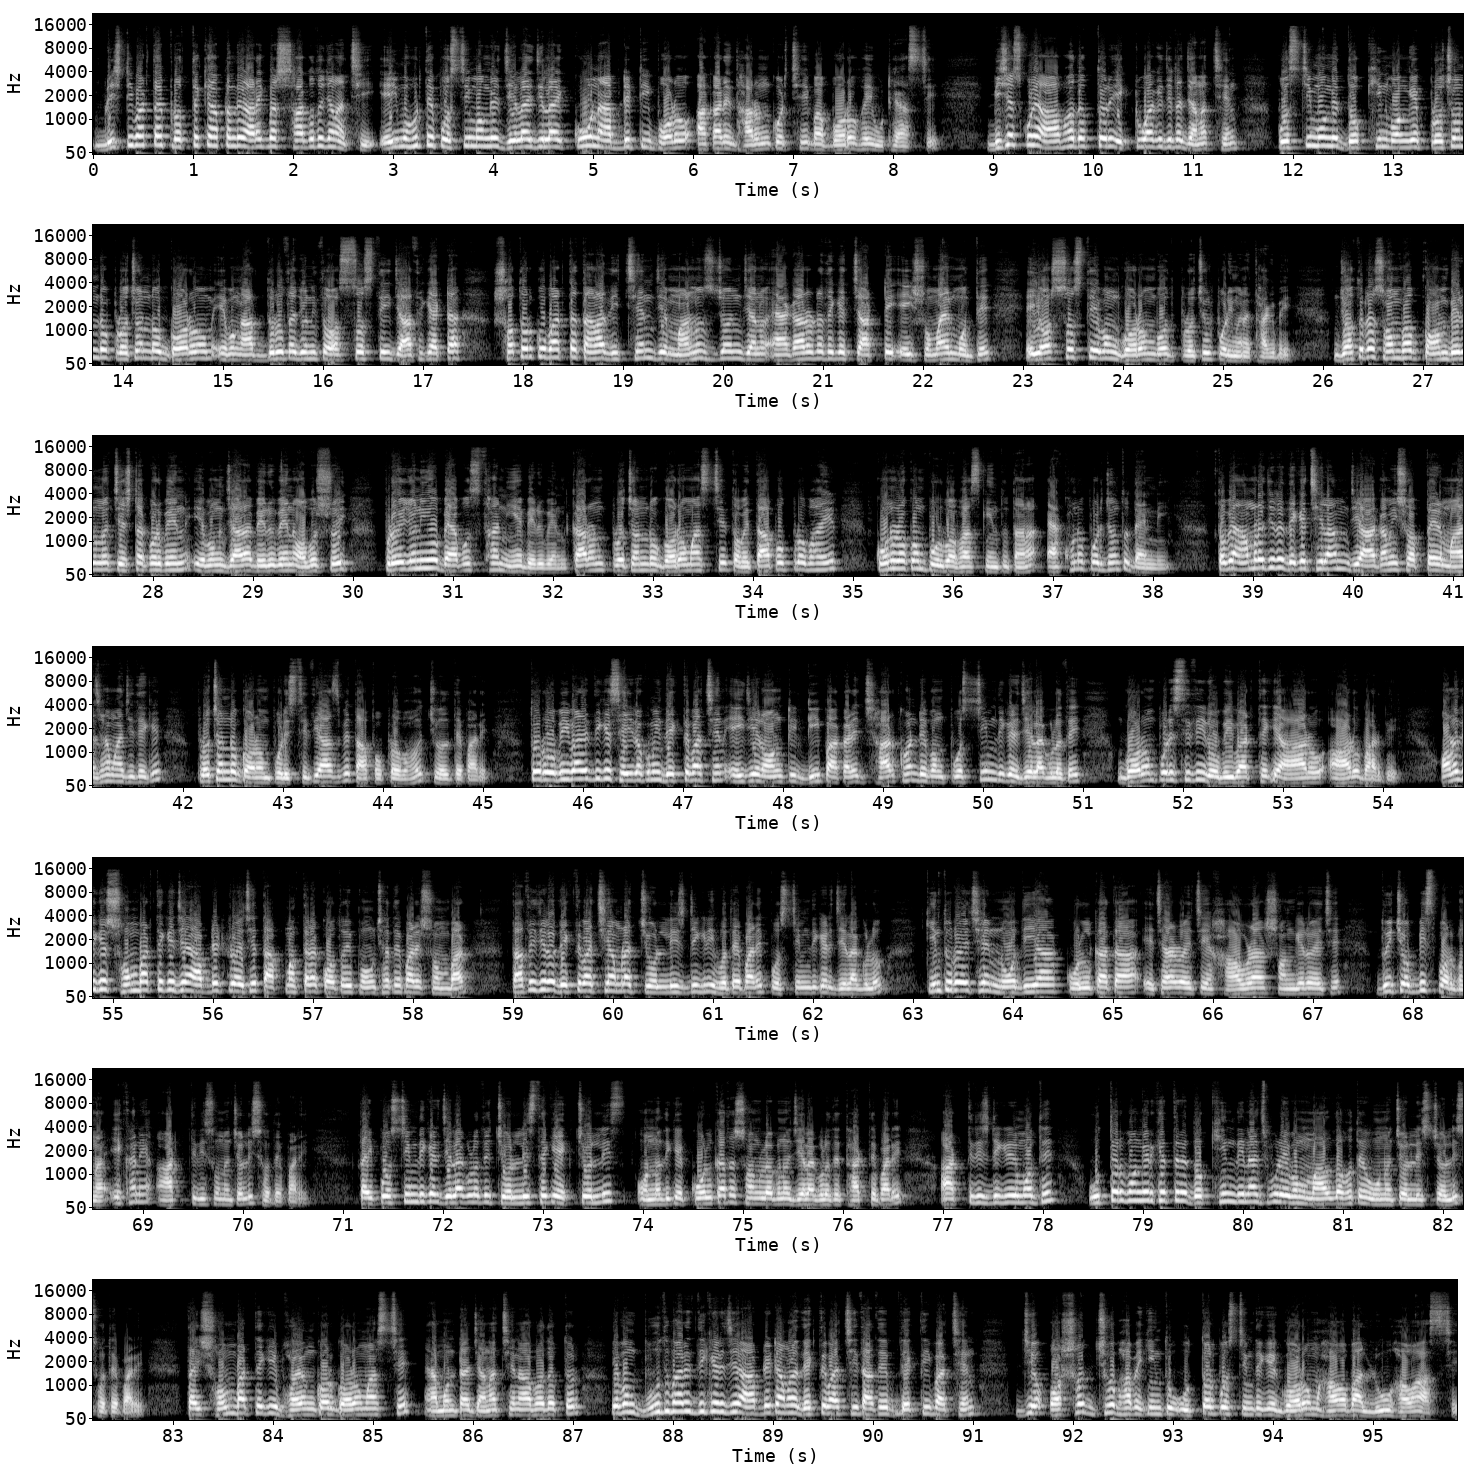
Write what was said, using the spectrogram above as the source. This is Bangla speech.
বৃষ্টি বার্তায় প্রত্যেককে আপনাদের আরেকবার স্বাগত জানাচ্ছি। এই মুহূর্তে পশ্চিমবঙ্গের জেলায় জেলায় কোন আপডেটটি বড় আকারে ধারণ করছে বা বড় হয়ে উঠে আসছে? বিশেষ করে আবহাওয়া দপ্তর একটু আগে যেটা জানাচ্ছেন পশ্চিমবঙ্গের দক্ষিণবঙ্গে প্রচণ্ড প্রচণ্ড গরম এবং আর্দ্রতাজনিত অস্বস্তি, যা থেকে একটা সতর্কবার্তা তাঁরা দিচ্ছেন যে মানুষজন যেন এগারোটা থেকে চারটে এই সময়ের মধ্যে এই অস্বস্তি এবং গরম বোধ প্রচুর পরিমাণে থাকবে। যতটা সম্ভব কম বেরোনোর চেষ্টা করবেন এবং যারা বেরোবেন অবশ্যই প্রয়োজনীয় ব্যবস্থা নিয়ে বেরোবেন। কারণ প্রচণ্ড গরম আসছে, তবে তাপপ্রবাহের কোনো রকম পূর্বাভাস কিন্তু তারা এখনও পর্যন্ত দেননি। তবে আমরা যেটা দেখেছিলাম যে আগামী সপ্তাহের মাঝামাঝি থেকে প্রচণ্ড গরম পরিস্থিতি আসবে, তাপপ্রবাহ চলতে পারে। তো রবিবারের দিকে সেই রকমই দেখতে পাচ্ছেন, এই যে রংটি ডিপ আকারে ঝাড়খণ্ড এবং পশ্চিম দিকের জেলাগুলোতে গরম পরিস্থিতি রবিবার থেকে আরও আরও বাড়বে। অন্যদিকে সোমবার থেকে যে আপডেট রয়েছে, তাপমাত্রা কতই পৌঁছাতে পারে সোমবার, তাতে যেটা দেখতে পাচ্ছি আমরা চল্লিশ ডিগ্রি হতে পারে পশ্চিম দিকের জেলাগুলো। কিন্তু রয়েছে নদিয়া, কলকাতা, এছাড়া রয়েছে হাওড়ার সঙ্গে রয়েছে দুই চব্বিশ পরগনা, এখানে আটত্রিশ উনচল্লিশ হতে পারে। তাই পশ্চিম দিকের জেলাগুলোতে চল্লিশ থেকে একচল্লিশ, অন্যদিকে কলকাতা সংলগ্ন জেলাগুলোতে থাকতে পারে আটত্রিশ ডিগ্রির মধ্যে। উত্তরবঙ্গের ক্ষেত্রে দক্ষিণ দিনাজপুর এবং মালদহতে উনচল্লিশ চল্লিশ হতে পারে। তাই সোমবার থেকেই ভয়ঙ্কর গরম আসছে, এমনটা জানাচ্ছেন আবহাওয়া দপ্তর। এবং বুধবারের দিকের যে আপডেট আমরা দেখতে পাচ্ছি, তাতে দেখতেই পাচ্ছেন যে অসহ্যভাবে কিন্তু উত্তর পশ্চিম থেকে গরম হাওয়া বা লু হাওয়া আসছে।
